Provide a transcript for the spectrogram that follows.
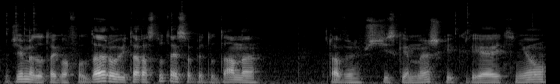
Wchodzimy do tego folderu i teraz tutaj sobie dodamy prawym przyciskiem myszki Create New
